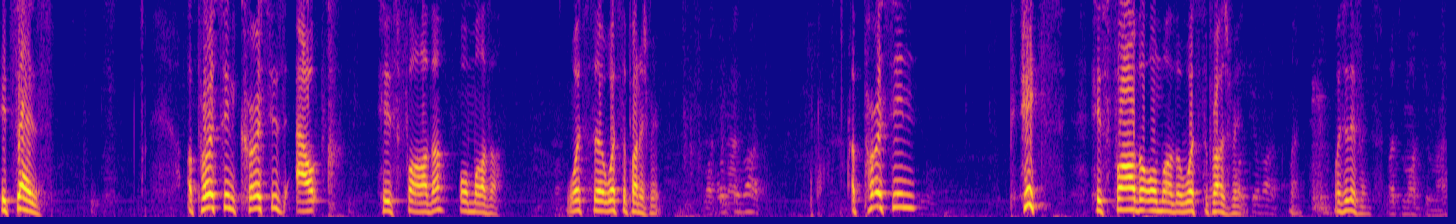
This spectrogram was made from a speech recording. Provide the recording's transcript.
it says, a person curses out his father or mother. What's the, what's the punishment? A person hits his father or mother. What's the punishment? What's the difference? What's mot yumat?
